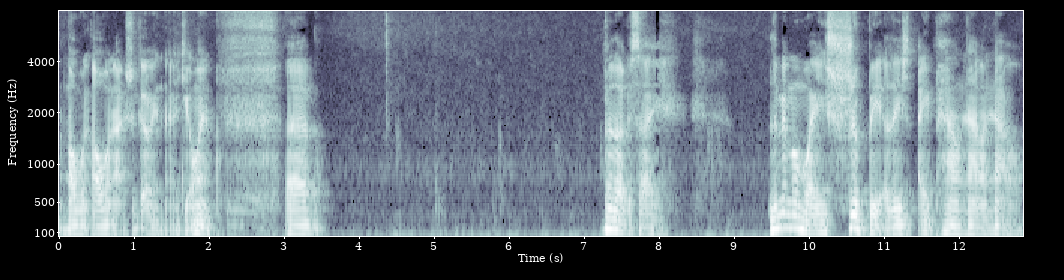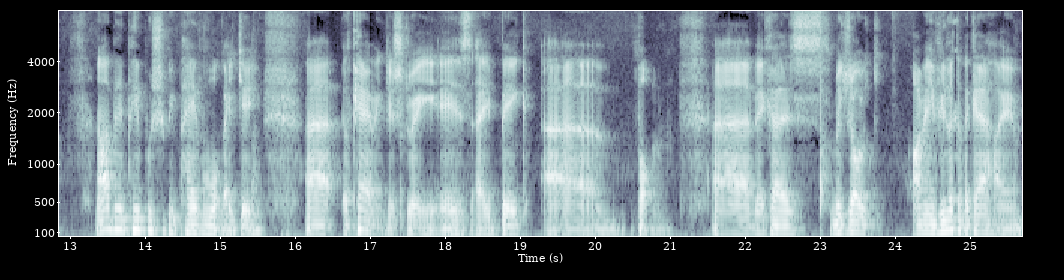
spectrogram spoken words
I won't, I won't actually go in there, do you know what I mean? Um, But like I say, the minimum wage should be at least £8 now and now. And I believe people should be paid for what they do. Uh, the care industry is a big um, problem. Uh, because majority, I mean, if you look at the care home,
